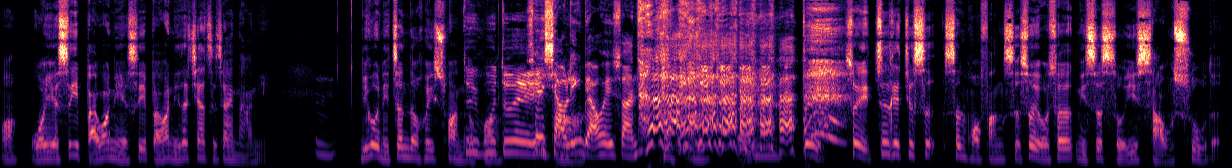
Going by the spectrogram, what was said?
哦，我也是一百万，你也是一百万，你的价值在哪里？嗯，如果你真的会算的话，对不对？所以小林比较会算。对，所以这个就是生活方式。所以我说你是属于少数的。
